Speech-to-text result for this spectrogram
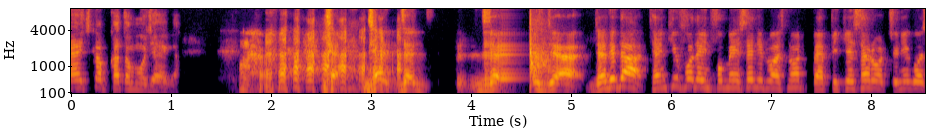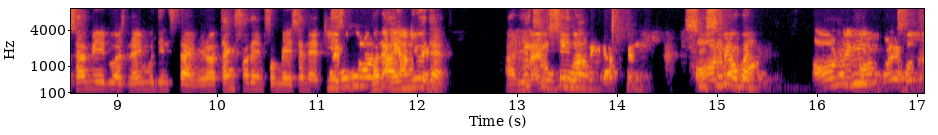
match कब खत्म हो जाएगा Jadida, thank you for the information. It was not Pepe Kesar or Chuni Goswami. It was Naimuddin's time. You know, thanks for the information at least. But I. Uh, Naimuddin was the captain. See, no, but, और भी बहुत बड़े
